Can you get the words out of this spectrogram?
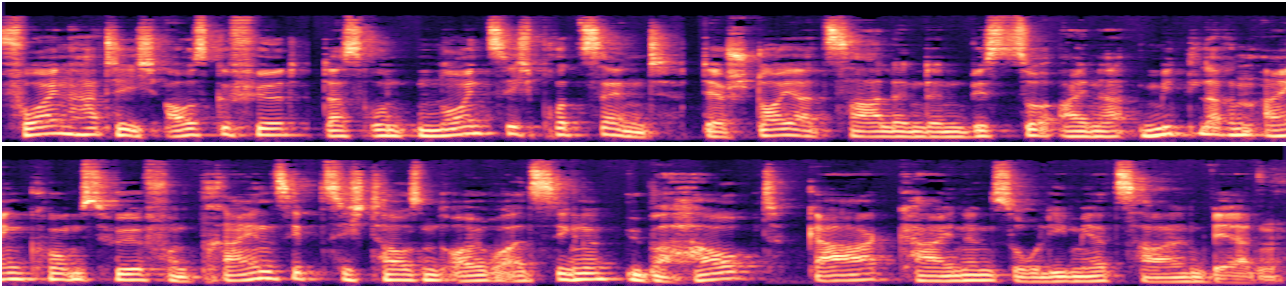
Vorhin hatte ich ausgeführt, dass rund 90 Prozent der Steuerzahlenden bis zu einer mittleren Einkommenshöhe von 73.000 Euro als Single überhaupt gar keinen Soli mehr zahlen werden.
